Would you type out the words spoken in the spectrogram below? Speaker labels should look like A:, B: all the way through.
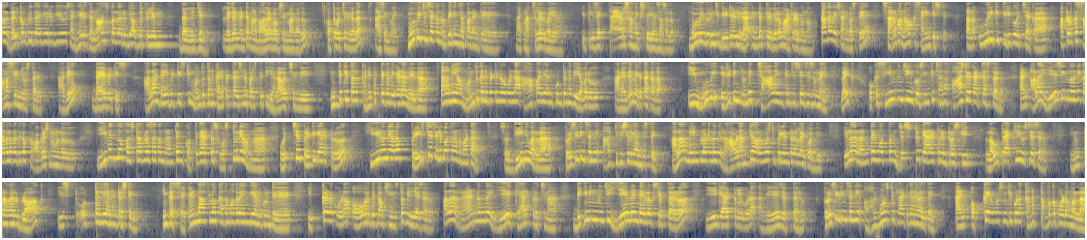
A: All welcome to దైవీ reviews and here is the non spoiler review of the film the legend legend అంటే మన Balayya Babu cinema కాదు కొత్త వచ్చింది కదా ఆ సినిమా. మూవీ చూసాక నా ఒపీనియన్ చెప్పాలంటే నాకు నచ్చలేదు భయ్య. It is a tiresome experience అసలు. మూవీ గురించి డీటెయిల్గా ఇండెప్త్ రివ్యూలో మాట్లాడుకుందాం. కథ విషయానికి వస్తే సర్వన ఒక సైంటిస్ట్ తన ఊరికి తిరిగి వచ్చాక అక్కడ ఒక సమస్యను చూస్తాడు. అదే డయాబెటీస్ అలా డయాబెటీస్కి మందు తను కనిపెట్టాల్సిన పరిస్థితి ఎలా వచ్చింది? ఇంతకీ తను కనిపెట్టగలిగాడా లేదా? తనని ఆ మందు కనిపెట్టనివ్వకుండా ఆపాలి అనుకుంటున్నది ఎవరు? అనేదే మిగతా కథ. ఈ మూవీ ఎడిటింగ్లోనే చాలా ఇన్కన్సిస్టెన్సీస్ ఉన్నాయి. లైక్ ఒక సీన్ నుంచి ఇంకో సీన్కి చాలా ఫాస్ట్గా కట్ చేస్తారు. అండ్ అలా ఏ సీన్లోనే కథలో పెద్దగా ప్రోగ్రెషన్ ఉండదు. ఈవెన్ దో ఫస్ట్ హాఫ్లో సగం రన్ టైం కొత్త క్యారెక్టర్స్ వస్తూనే ఉన్నా వచ్చే ప్రతి క్యారెక్టర్ హీరోని అలా ప్రేస్ చేసి వెళ్ళిపోతారు అనమాట సో దీనివల్ల ప్రొసీడింగ్స్ అన్ని ఆర్టిఫిషియల్గా అనిపిస్తాయి. అలా మెయిన్ ప్లాట్లోకి రావడానికి ఆల్మోస్ట్ ప్రీ ఇంటర్వల్ అయిపోద్ది. ఇలా రన్ టైం మొత్తం జస్ట్ క్యారెక్టర్ ఇంట్రోస్కి లవ్ ట్రాక్కి యూస్ చేశారు. Interval block is totally uninteresting ఇంకా సెకండ్ హాఫ్లో కథ మొదలైంది అనుకుంటే ఇక్కడ కూడా ఓవర్ ది టాప్ సీన్స్తో ఫిల్ చేశారు. అలా ర్యాండమ్గా ఏ క్యారెక్టర్ వచ్చినా బిగినింగ్ నుంచి ఏమేం డైలాగ్స్ చెప్తారో ఈ క్యారెక్టర్లు కూడా అవే చెప్తారు. ప్రొసీడింగ్స్ అన్ని ఆల్మోస్ట్ ఫ్లాట్గానే వెళ్తాయి. అండ్ ఒక్క ఎమోషన్కి కూడా కనెక్ట్ అవ్వకపోవడం వల్ల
